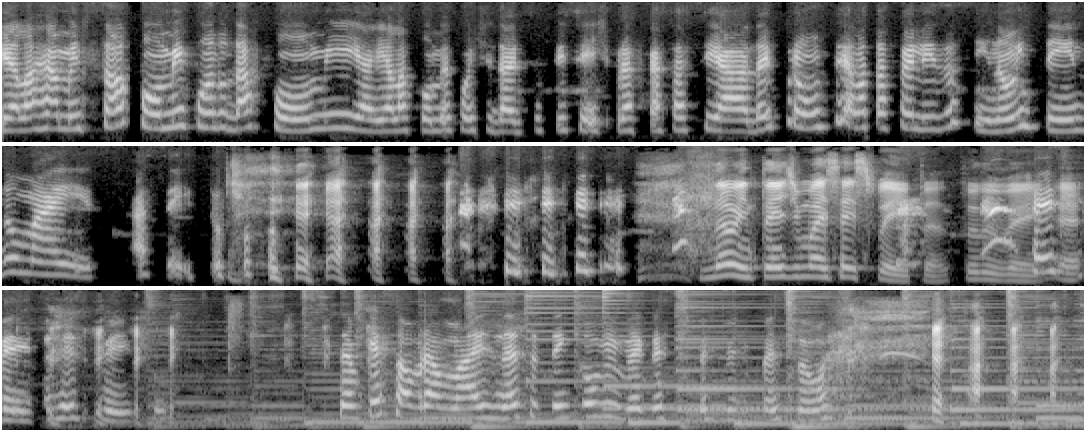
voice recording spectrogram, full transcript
que ela realmente só come quando dá fome, e aí ela come a quantidade suficiente para ficar saciada e pronto, e ela tá feliz assim. Não entendo, mas aceito. Não entende, mas respeita. Tudo bem. Respeito, respeito. Até porque sobra mais, né? Você tem que conviver com esse perfil de pessoas.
